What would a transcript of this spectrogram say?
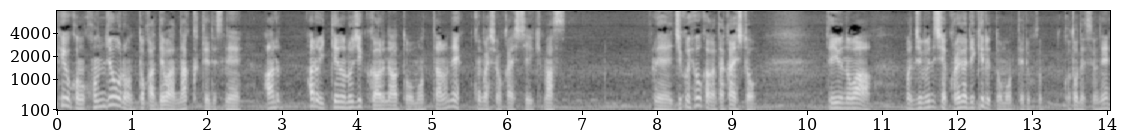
結構この根性論とかではなくてですね、ある、ある一定のロジックがあるなと思ったので、今回紹介していきます。えー、自己評価が高い人っていうのは、まあ、自分自身はこれができると思っていることですよね。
